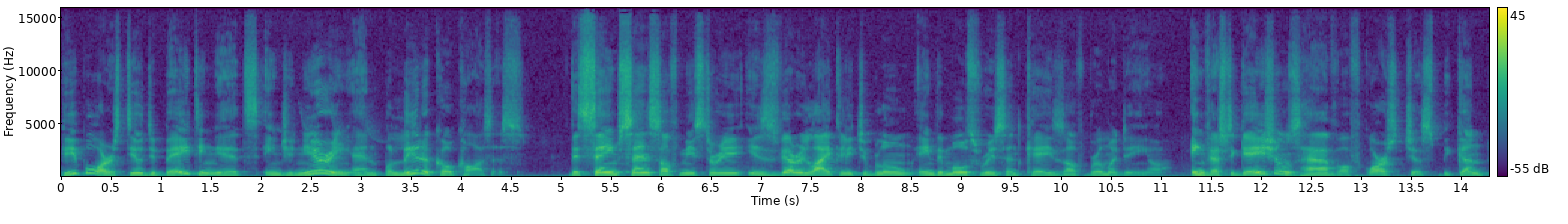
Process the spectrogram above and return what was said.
people are still debating its engineering and political causes. The same sense of mystery is very likely to bloom in the most recent case of Brumadinho. Investigations have, of course, just begun,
